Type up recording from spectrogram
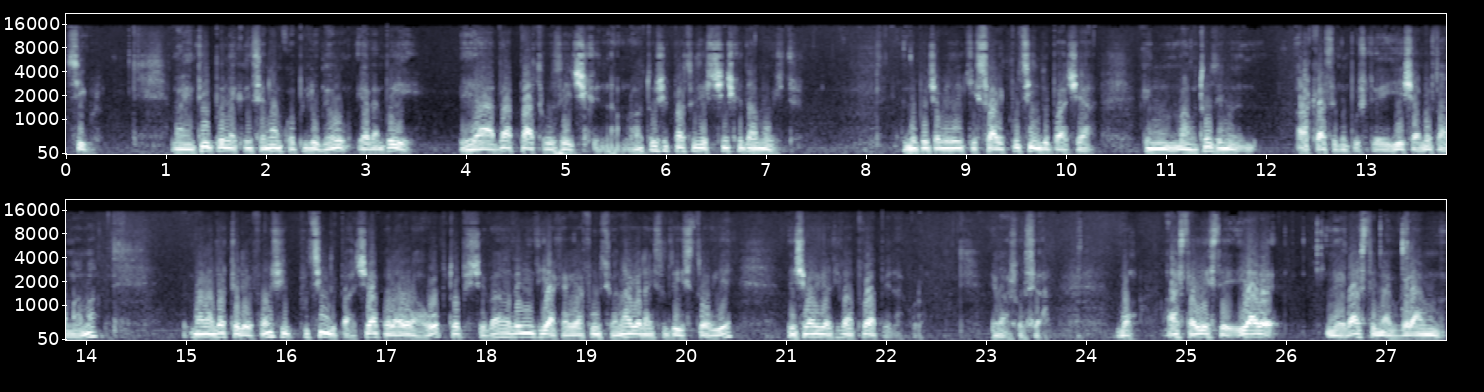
Sigur. Mai întâi, până când se n-am copilul meu, i-aveam pe ei. Ea avea 40 când am luat-o și 45 când am murit. După ce am venit închisoare, puțin după aceea, când m-am întors din, acasă din pușcărie și am mers la mama, m-am dat telefon și puțin după aceea, pe la ora 8, 8 și ceva, a venit ea, care era funcționară la Institutul de Istorie, deci era relativ aproape de acolo. Era șosea. Bun, asta este, iar nevastă mea cu care am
